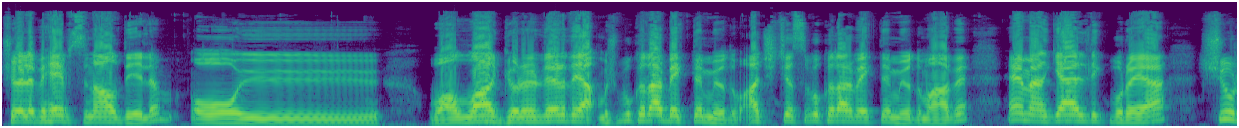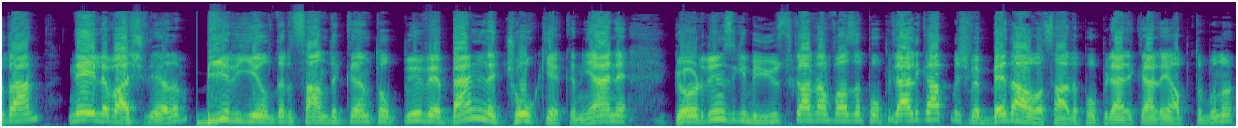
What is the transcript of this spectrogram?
Şöyle bir hepsini al diyelim. Oy. Vallahi görevleri de yapmış. Bu kadar beklemiyordum. Açıkçası bu kadar beklemiyordum abi. Hemen geldik buraya. Şuradan neyle başlayalım? Bir yıldır sandıklarını topluyor ve benle çok yakın. Yani gördüğünüz gibi 100k'dan fazla popülerlik atmış ve bedava sahada popülerliklerle yaptı bunu.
